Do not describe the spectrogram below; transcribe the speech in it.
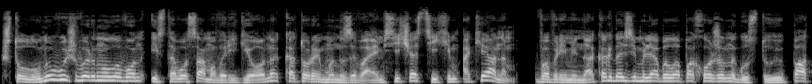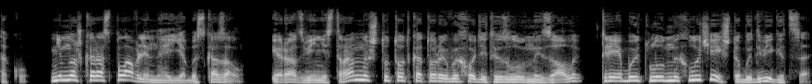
что Луну вышвырнуло вон из того самого региона, который мы называем сейчас Тихим океаном, во времена, когда Земля была похожа на густую патоку. Немножко расплавленная, я бы сказал. И разве не странно, что тот, который выходит из лунной залы, требует лунных лучей, чтобы двигаться?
